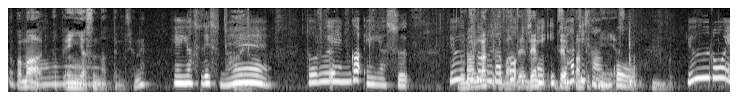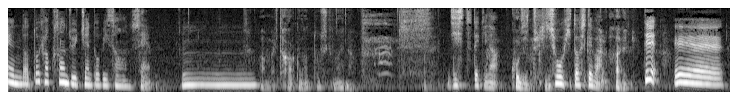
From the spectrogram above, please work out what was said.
なんかまあやっぱ円安になってるんですよね円安ですね、ドル円が円安。ユーロドルだとドル円がっていうかまあ全全全般的に円安。1.1835ユーロ円だと131円飛び3銭うーん。あんまり高くなってほしくないな。実質的な。個人的に。消費としては。はい。で、えー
